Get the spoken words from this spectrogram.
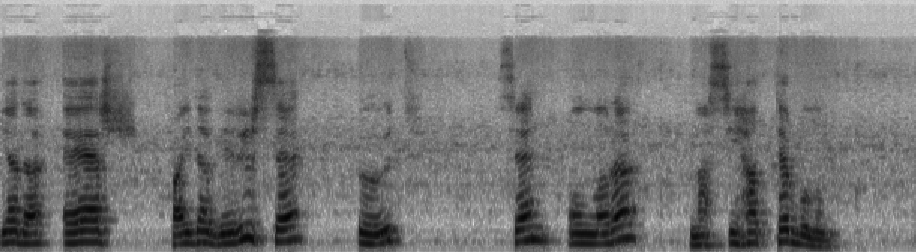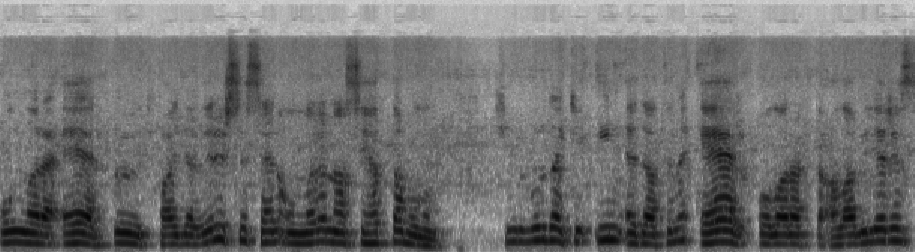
Ya da eğer fayda verirse öğüt sen onlara nasihatte bulun. Onlara eğer öğüt fayda verirse sen onlara nasihatta bulun. Şimdi buradaki in edatını eğer olarak da alabiliriz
